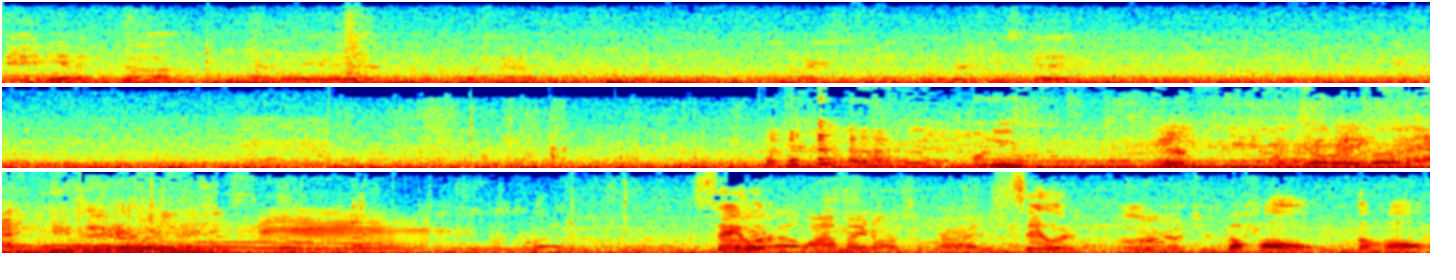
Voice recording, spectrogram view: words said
Candy in a cup, and then, what's that? Liver cheesecake. Honey, here. Sailor, Why am I not surprised? sailor. Oh, gotcha. The hall, the hall.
